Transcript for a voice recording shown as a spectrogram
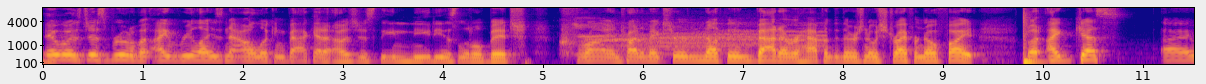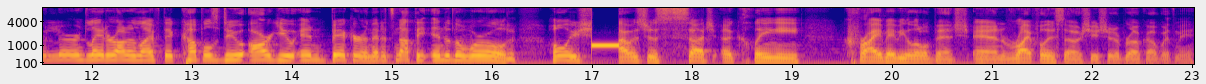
it was just brutal. But I realize now, looking back at it, I was just the neediest little bitch, crying, trying to make sure nothing bad ever happened, that there was no strife or no fight. But I guess I learned later on in life that couples do argue and bicker, and that it's not the end of the world. Holy shit, I was just such a clingy, crybaby little bitch, and rightfully so. She should have broke up with me.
